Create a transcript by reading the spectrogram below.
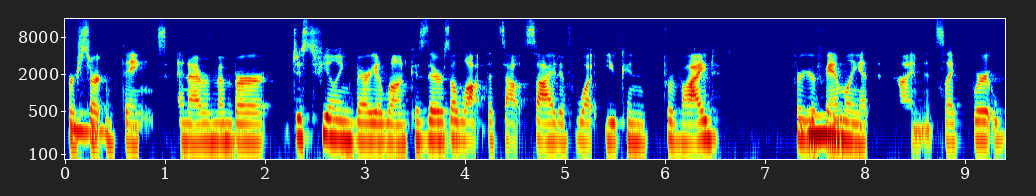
for Mm. certain things. And I remember just feeling very alone because there's a lot that's outside of what you can provide for your Mm. family at the time. It's like we're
